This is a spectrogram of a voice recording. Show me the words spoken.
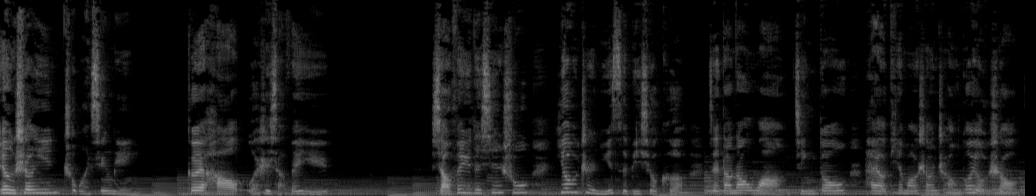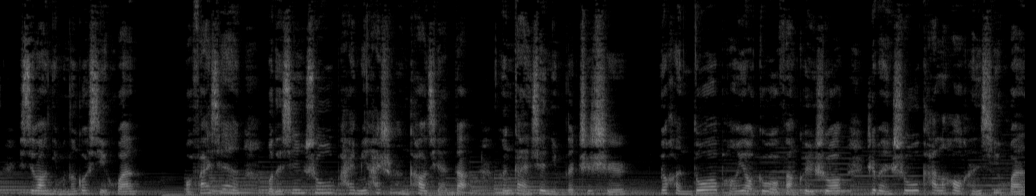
用声音触碰心灵，各位好，我是小飞鱼。小飞鱼的新书《优质女子必修课》在当当网、京东还有天猫商城都有售，希望你们能够喜欢。我发现我的新书排名还是很靠前的，很感谢你们的支持。有很多朋友给我反馈说这本书看了后很喜欢，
